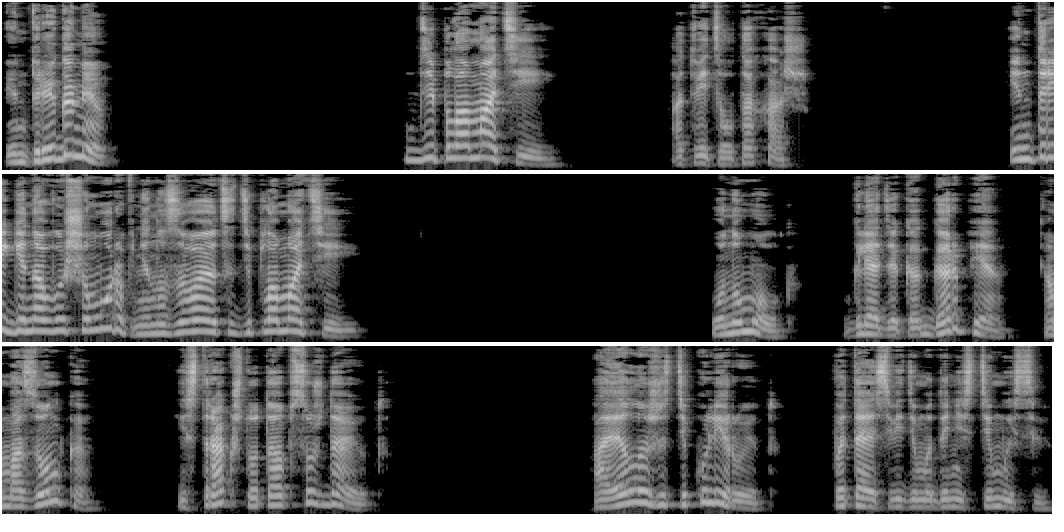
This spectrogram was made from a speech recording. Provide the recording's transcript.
Интригами? Дипломатией, ответил Тахаш. Интриги на высшем уровне называются дипломатией. Он умолк, глядя, как гарпия, амазонка и Страк что-то обсуждают. А Элла жестикулирует, пытаясь, видимо, донести мысль.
